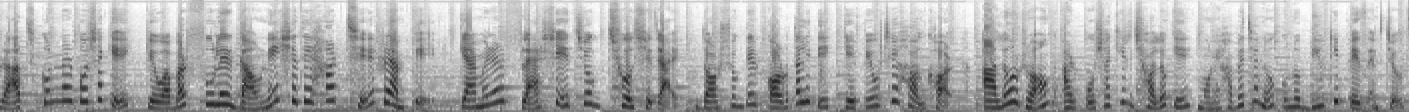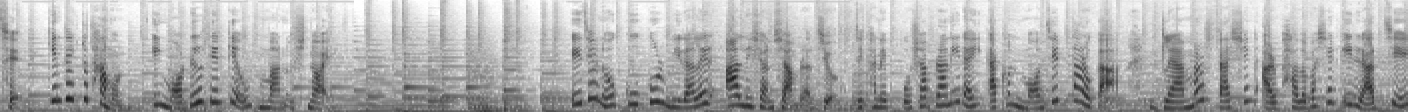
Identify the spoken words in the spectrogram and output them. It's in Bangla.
রাজকন্যার পোশাকে কেউ আবার ফুলের গাউনে সেজে হাঁটছে র্যাম্পে ক্যামেরার ফ্ল্যাশে চোখ ঝলসে যায়। দর্শকদের করতালিতে কেঁপে ওঠে হলঘর। আলো, রং আর পোশাকের ঝলকে মনে হবে যেন কোনো বিউটি প্রেজেন্ট চলছে। কিন্তু একটু থামুন, এই মডেলদের কেউ মানুষ নয়। এই যেন কুকুর বিড়ালের আলিশান সাম্রাজ্য, যেখানে পোষা প্রাণীরাই এখন মঞ্চের তারকা। গ্ল্যামার, ফ্যাশন আর ভালোবাসার এই রাজ্যে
